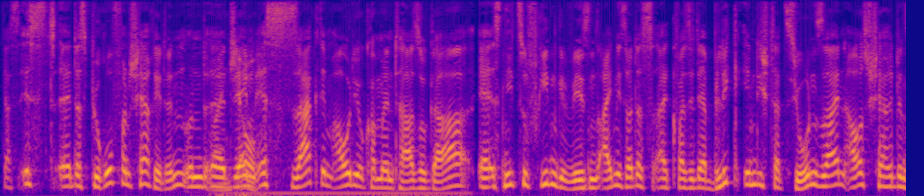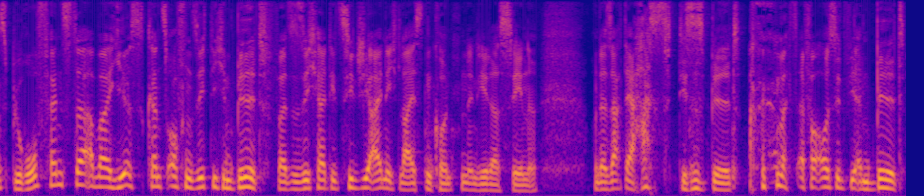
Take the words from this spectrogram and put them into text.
Das ist äh, das Büro von Sheridan und äh. JMS sagt im Audiokommentar sogar, er ist nie zufrieden gewesen. Eigentlich soll das äh, quasi der Blick in die Station sein aus Sheridans Bürofenster, aber hier ist ganz offensichtlich ein Bild, weil sie sich halt die CGI nicht leisten konnten in jeder Szene. Und er sagt, er hasst dieses Bild, weil es einfach aussieht wie ein Bild.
